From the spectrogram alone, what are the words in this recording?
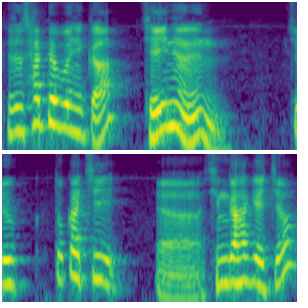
그래서 살펴보니까 J는 쭉 똑같이 어, 증가하겠죠.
